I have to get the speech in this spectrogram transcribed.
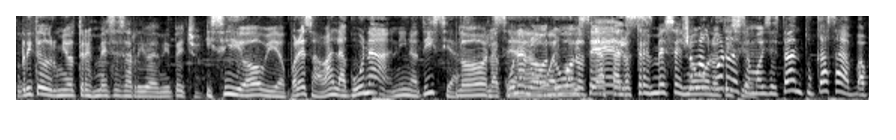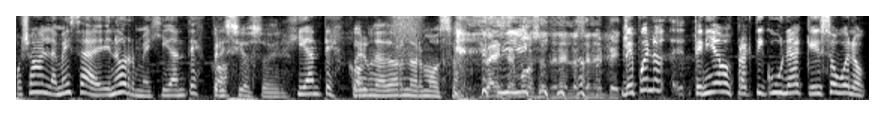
Rita durmió tres meses arriba de mi pecho. Y sí, obvio. Por eso, además, la cuna, ni noticias. No, la cuna no- no hubo Moisés. noticia. Hasta los tres meses Yo no me hubo acuerdo noticia. ese Moisés estaba en tu casa apoyado en la mesa enorme, gigantesco. Precioso era. Gigantesco. Era un adorno hermoso. Parece hermoso tenerlos en el pecho. Después no- eh, teníamos practicuna, que eso, bueno,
